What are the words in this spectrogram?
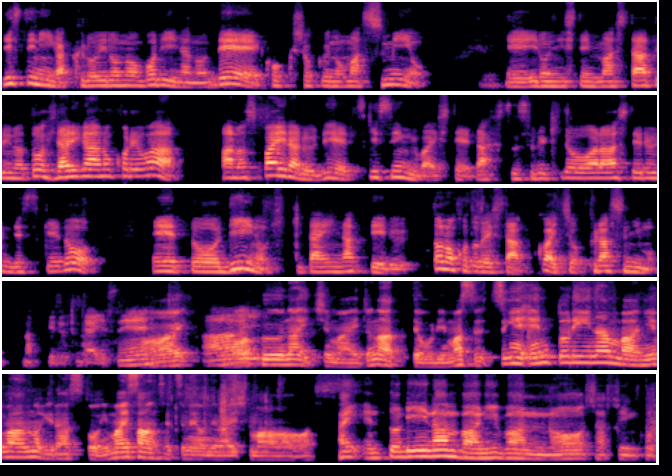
ディスティニーが黒色のボディなので、黒色のまあ墨を、えー色にしてみましたというのと、左側のこれはあのスパイラルで月スイングバイして脱出する軌道を表しているんですけど、えっ、と、D の筆記体になっているとのことでした。ここは一応プラスにもなっているみたいですね。はい。はい和風な1枚となっております。次にエントリーナンバー2番のイラスト、今井さん、説明お願いします。はい、エントリーナンバー2番の写真、こ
